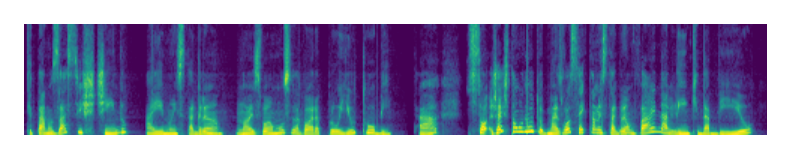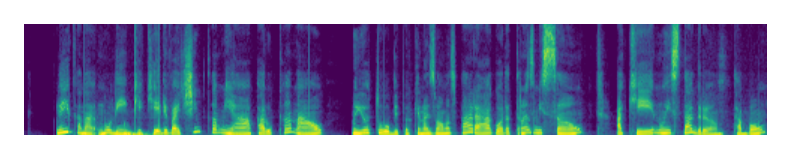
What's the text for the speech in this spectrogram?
que está nos assistindo aí no Instagram, nós vamos agora para o YouTube, tá? Só, já estamos no YouTube, mas você que está no Instagram, vai na link da bio, clica na, no link que ele vai te encaminhar para o canal no YouTube, porque nós vamos parar agora a transmissão aqui no Instagram, tá bom?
